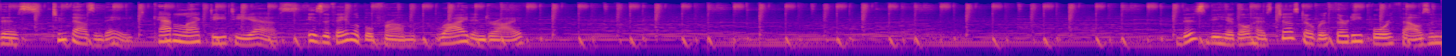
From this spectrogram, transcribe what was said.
This 2008 Cadillac DTS is available from Ride N Drive. This vehicle has just over 34,000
